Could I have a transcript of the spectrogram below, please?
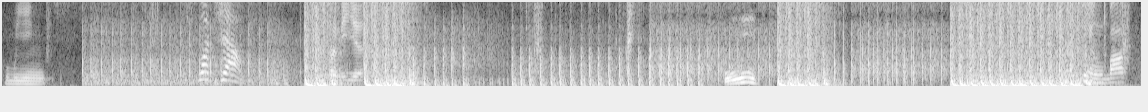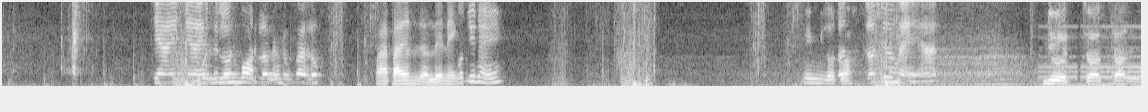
กูไปยิง Watch out! ตอนนี้เยอะอู้ เสียงบั๊ก เจไอเจไอคนขึ้นรถยิงบอทขึ้นรถไปชุบกันลูกไปไปเหลือเล่นเองรถอยู่ไหน ไม่มีรถรถวะรถชื่อตรงไหนฮะอยู่จอดจอดอยู่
